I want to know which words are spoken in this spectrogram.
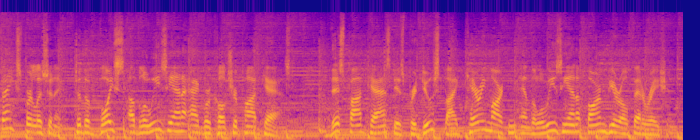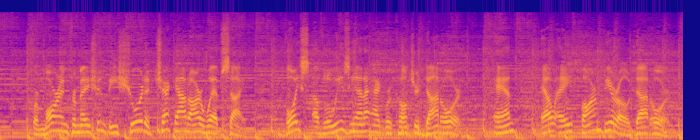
Thanks for listening to the Voice of Louisiana Agriculture podcast. This podcast is produced by Carrie Martin and the Louisiana Farm Bureau Federation. For more information, be sure to check out our website, voiceoflouisianaagriculture.org and lafarmbureau.org.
